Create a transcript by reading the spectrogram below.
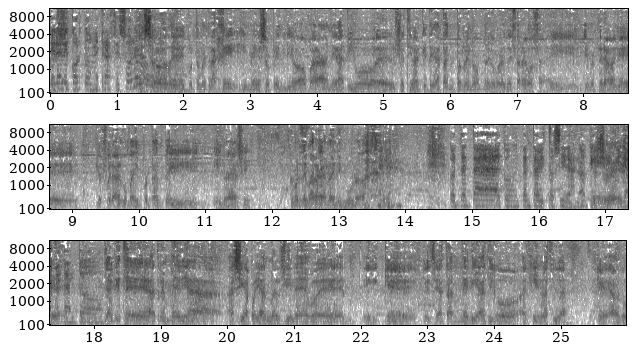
¿Era de cortometraje solo? Es solo de cortometraje y me sorprendió para negativo el festival que tenga tanto renombre como el de Zaragoza y yo me esperaba que, fuera algo más importante y, y, no es así. Como el de Málaga no hay ninguno. con tanta con tanta vistosidad, ¿no? Que, llame tanto... Ya que esté a tres media así apoyando el cine, pues, y que, sea tan mediático aquí en la ciudad, que es algo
